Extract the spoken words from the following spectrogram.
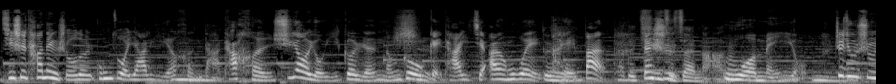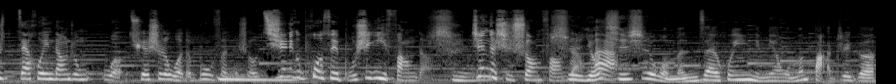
其实他那个时候的工作压力也很大，他很需要有一个人能够给他一些安慰、陪伴。他的妻子在哪？我没有，这就是在婚姻当中我缺失了我的部分的时候。其实那个破碎不是一方的，是真的是双方的。是，尤其是我们在婚姻里面，我们把这个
